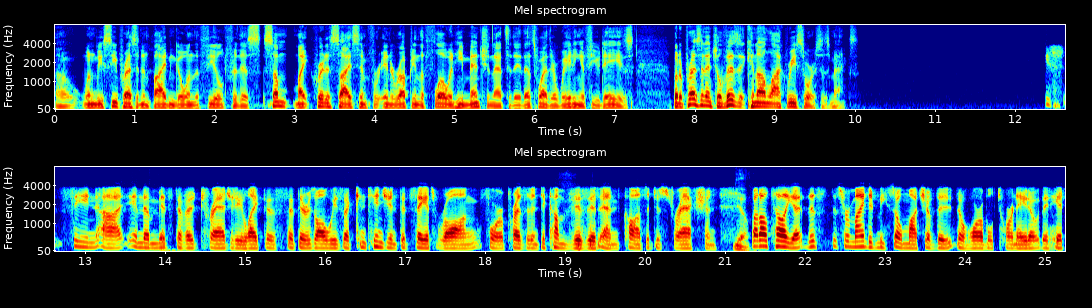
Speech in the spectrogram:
Uh, when we see President Biden go in the field for this, some might criticize him for interrupting the flow, and he mentioned that today. That's why they're waiting a few days. But a presidential visit can unlock resources, Max. We've seen uh, in the midst of a tragedy like this that there's always a contingent that say it's wrong for a president to come visit and cause a distraction. Yeah. But I'll tell you, this this reminded me so much of the, the horrible tornado that hit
